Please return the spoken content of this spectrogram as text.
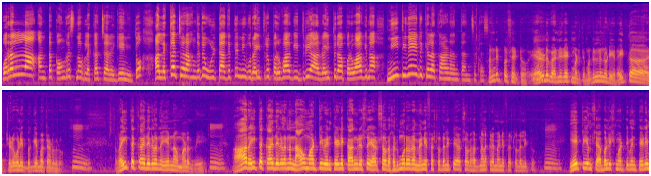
ಬರಲ್ಲ ಅಂತ ಕಾಂಗ್ರೆಸ್ನವ್ರ ಲೆಕ್ಕಾಚಾರ ಏನಿತ್ತು ಆ ಲೆಕ್ಕಾಚಾರ ಹಂಗಾದ್ರೆ ಉಲ್ಟಾಗುತ್ತೆ ನೀವು ರೈತರ ಪರವಾಗಿದ್ರಿ ಆ ರೈತರ ಪರವಾಗಿನ ನೀತಿನೇ ಇದಕ್ಕೆಲ್ಲ ಕಾರಣ ಅಂತ ಅನ್ಸುತ್ತೆ ಹಂಡ್ರೆಡ್ ಪರ್ಸೆಂಟು. ಎರಡು ವ್ಯಾಲಿಡೇಟ್ ಮಾಡುತ್ತೆ ಮೊದಲನೇ ನೋಡಿ ರೈತ ಚಳವಳಿ ಬಗ್ಗೆ ಮಾತಾಡಿದ್ರು. ಹ್ಮ್. ರೈತ ಕಾಯ್ದೆಗಳನ್ನು ಏನು ನಾವು ಮಾಡಿದ್ವಿ? ಆ ರೈತ ಕಾಯ್ದೆಗಳನ್ನು ನಾವು ಮಾಡ್ತೀವಿ ಅಂತೇಳಿ ಕಾಂಗ್ರೆಸ್ ಎರಡು ಸಾವಿರದ ಹದಿಮೂರರ ಮ್ಯಾನಿಫೆಸ್ಟೋದಲ್ಲಿತ್ತು ಎರಡು ಸಾವಿರದ ಹದಿನಾಲ್ಕರ ಮ್ಯಾನಿಫೆಸ್ಟೋದಲ್ಲಿತ್ತು. A P M C abolish ಮಾಡ್ತೀವಿ ಅಂತೇಳಿ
